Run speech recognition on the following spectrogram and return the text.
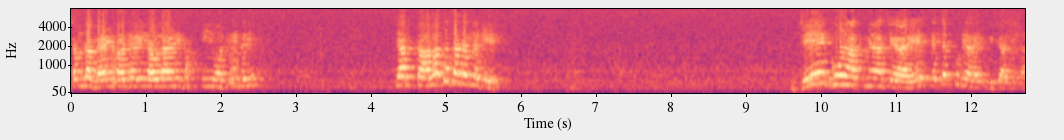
समजा बँड बाजारी लावला आणि भक्ती म्हटली तरी. त्या तालातच अडकलं की. जे गुण आत्म्याचे आहेत त्याच्यात कुठे आहे विचार केला?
